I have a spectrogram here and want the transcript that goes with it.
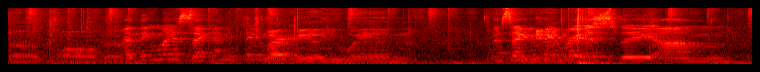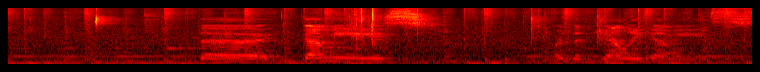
of all the. I think my second favorite. Latvia, you win. My second Unanimous. favorite is the um the gummies or the jelly gummies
